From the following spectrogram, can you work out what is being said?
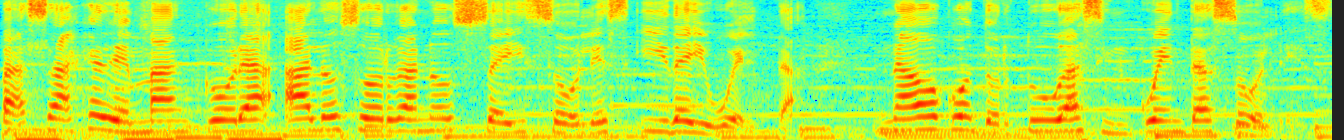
Pasaje de Máncora a los órganos 6 soles ida y vuelta. Nado con tortuga 50 soles.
